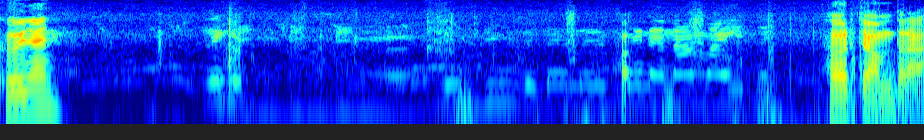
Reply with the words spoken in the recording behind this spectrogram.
คือยังเฮอจำตรา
